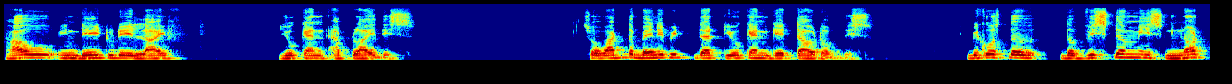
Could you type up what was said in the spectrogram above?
how in day to day life you can apply this. So, what the benefit that you can get out of this? Because the, the wisdom is not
